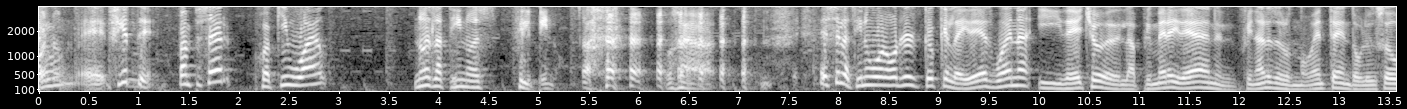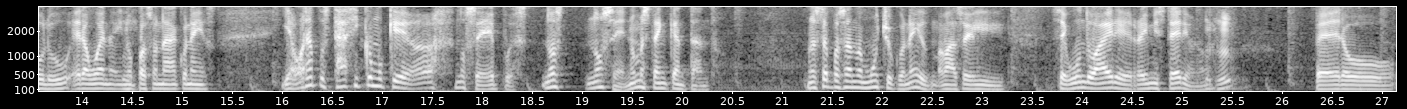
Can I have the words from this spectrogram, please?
Bueno, un- eh, fíjate, para empezar, Joaquín Wild no es latino, es filipino. O sea, ese Latino World Order creo que la idea es buena y de hecho eh, la primera idea en el finales de los 90 en WCW era buena y no pasó nada con ellos. Y ahora pues está así como que, ah, no sé, pues, no, no sé, no me está encantando. No está pasando mucho con ellos, más el segundo aire de Rey Misterio, ¿no? Pero, o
